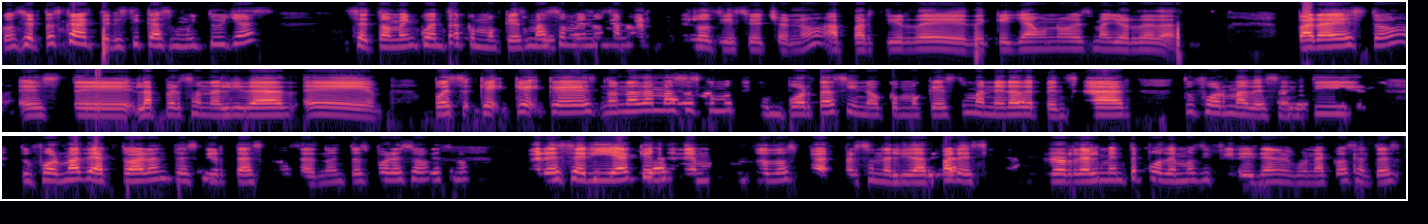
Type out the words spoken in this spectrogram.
con ciertas características muy tuyas, se toma en cuenta como que es más o menos a partir de los 18, ¿no? A partir de, de que ya uno es mayor de edad. Para esto, este, la personalidad, eh, pues, que, que, que, es, no nada más es cómo te comportas, sino como que es tu manera de pensar, tu forma de sentir, tu forma de actuar ante ciertas cosas, ¿no? Entonces, por eso parecería que tenemos todos personalidad parecida, pero realmente podemos diferir en alguna cosa. Entonces,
